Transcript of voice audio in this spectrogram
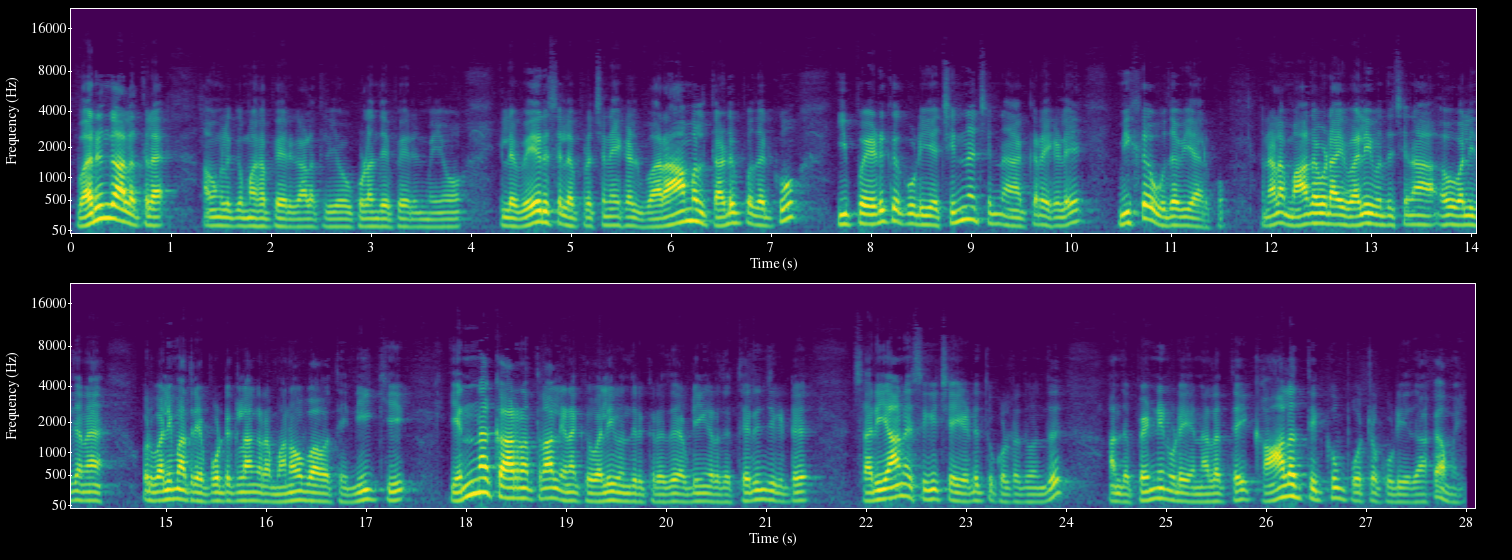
வருங்காலத்தில் அவங்களுக்கு மகப்பேறு காலத்திலேயோ குழந்தை பேரின்மையோ இல்லை வேறு சில பிரச்சனைகள் வராமல் தடுப்பதற்கும் இப்போ எடுக்கக்கூடிய சின்ன சின்ன அக்கறைகளே மிக உதவியாக இருக்கும். அதனால் மாதவிடாய் வலி வந்துச்சுன்னா ஓ வலி தானே ஒரு வலி மாத்திரையை போட்டுக்கலாங்கிற மனோபாவத்தை நீக்கி என்ன காரணத்தினால் எனக்கு வலி வந்திருக்கிறது அப்படிங்கிறத தெரிஞ்சுக்கிட்டு சரியான சிகிச்சையை எடுத்துக்கொள்வது வந்து அந்த பெண்ணினுடைய நலத்தை காலத்திற்கும் போற்றக்கூடியதாக அமையும்.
